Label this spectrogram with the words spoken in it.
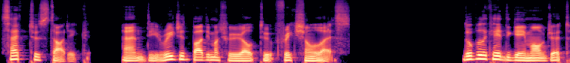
Set to static, and the rigid body material to frictionless. Duplicate the game object,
